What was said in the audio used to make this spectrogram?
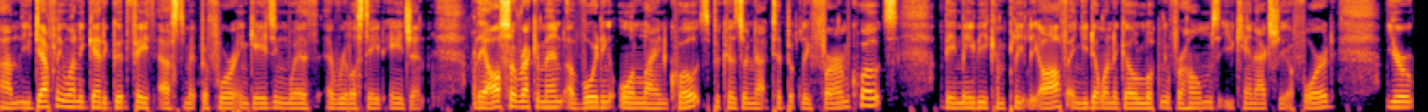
um, you definitely want to get a good faith estimate before engaging with a real estate agent. They also recommend avoiding online quotes because they're not typically firm quotes. They may be completely off, and you don't want to go looking for homes that you can't actually afford. Your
